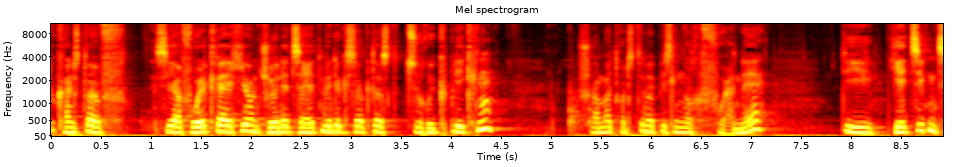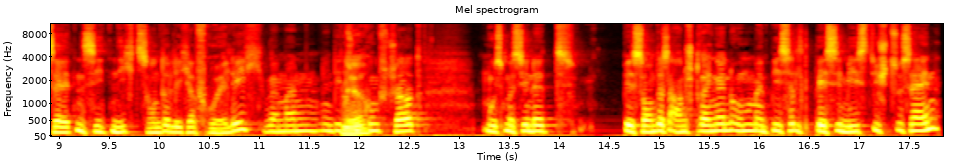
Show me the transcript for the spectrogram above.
Du kannst auf sehr erfolgreiche und schöne Zeiten, wie du gesagt hast, zurückblicken. Schauen wir trotzdem ein bisschen nach vorne. Die jetzigen Zeiten sind nicht sonderlich erfreulich. Wenn man in die Ja. Zukunft schaut, muss man sich nicht besonders anstrengen, um ein bisschen pessimistisch zu sein.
